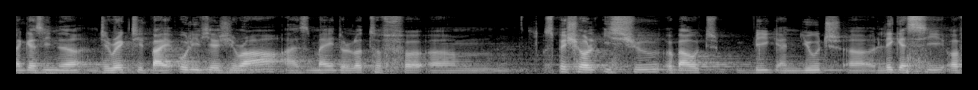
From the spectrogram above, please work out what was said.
magazine uh, directed by Olivier Girard, has made a lot of uh, um, special issue about big and huge uh, legacy of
